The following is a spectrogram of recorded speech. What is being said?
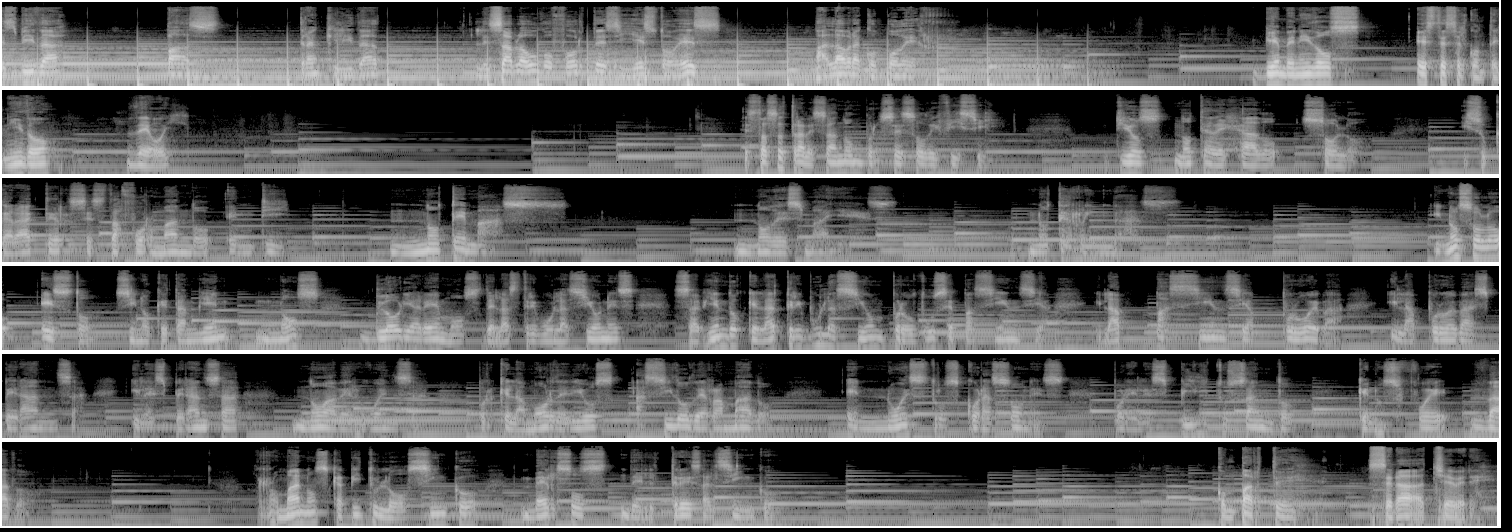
es vida, paz, tranquilidad. Les habla Hugo Fortes y esto es Palabra con Poder. Bienvenidos, este es el contenido de hoy. Estás atravesando un proceso difícil. Dios no te ha dejado solo y su carácter se está formando en ti. No temas, no desmayes, no te rindas. Y no solo esto, sino que también nos gloriaremos de las tribulaciones, sabiendo que la tribulación produce paciencia y la paciencia prueba y la prueba esperanza, y la esperanza no avergüenza, porque el amor de Dios ha sido derramado en nuestros corazones por el Espíritu Santo que nos fue dado. Romanos capítulo 5 versos del 3 al 5. Comparte será chévere.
